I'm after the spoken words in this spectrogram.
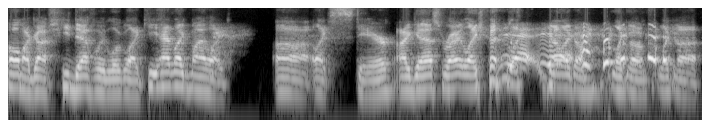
Oh my gosh, he definitely looked like he had like my like uh like stare, I guess, right? Like yeah, like, yeah. like a like a like a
